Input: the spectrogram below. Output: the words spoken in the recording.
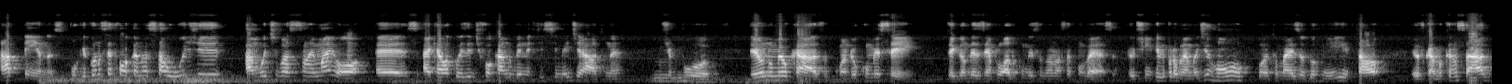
apenas. Porque quando você foca na saúde, a motivação é maior. É aquela coisa de focar no benefício imediato, né? Uhum. Tipo, eu no meu caso, quando eu comecei, pegando exemplo lá do começo da nossa conversa, eu tinha aquele problema de ronco, quanto mais eu dormia e tal, eu ficava cansado.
